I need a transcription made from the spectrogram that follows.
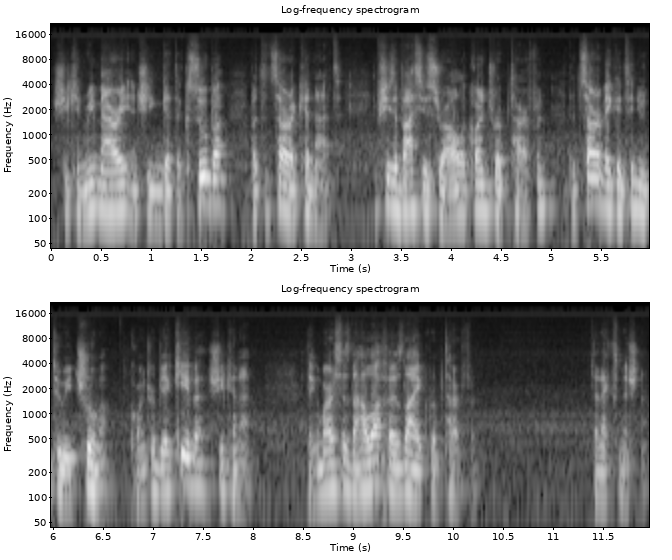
she can remarry and she can get the ksuba, but the Tzara cannot. If she's a Bas Yisrael, according to Reb the Tzara may continue to eat Truma. According to Reb Akiva, she cannot. The Gemara says the halacha is like Reb the next Mishnah.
